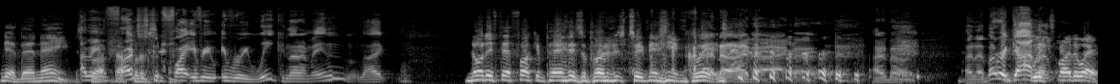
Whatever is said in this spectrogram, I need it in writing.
Yeah, their names. I mean, Francis could fight every every week. You know what I mean? Like, Not if they're fucking paying his opponents two million quid. no, I know, I know, I know, I know. But regardless, Which, by the way,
